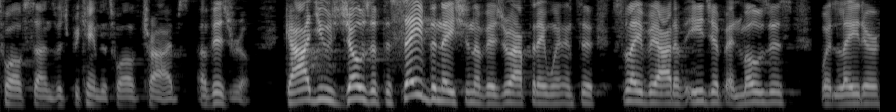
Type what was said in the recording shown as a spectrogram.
12 sons, which became the 12 tribes of Israel. God used Joseph to save the nation of Israel after they went into slavery out of Egypt, and Moses would later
